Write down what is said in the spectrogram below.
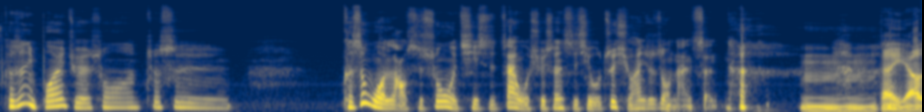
可是你不会觉得说就是，可是我老实说，我其实在我学生时期，我最喜欢就是这种男生。嗯，但也要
